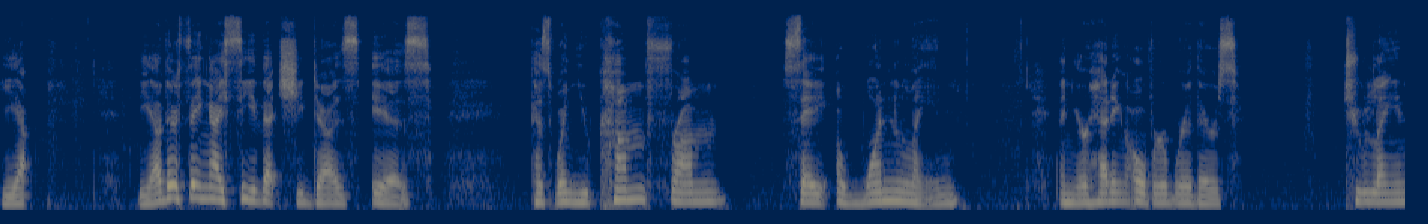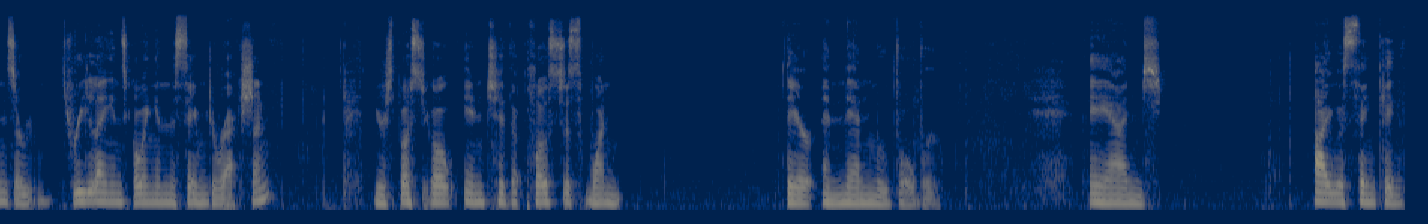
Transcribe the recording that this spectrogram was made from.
Yep. The other thing I see that she does is because when you come from, say, a one lane and you're heading over where there's two lanes or three lanes going in the same direction, you're supposed to go into the closest one there and then move over. And I was thinking,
